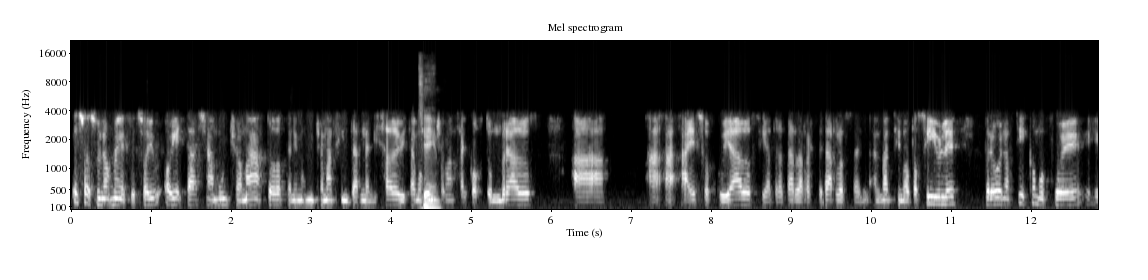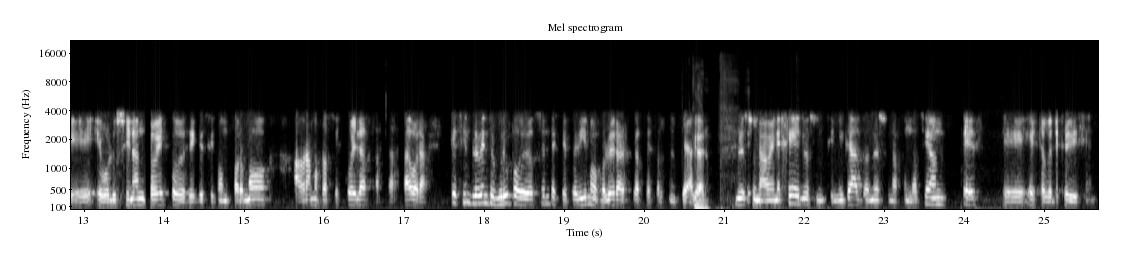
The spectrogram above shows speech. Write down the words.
Eso hace unos meses, hoy, hoy está ya mucho más, todos tenemos mucho más internalizado y estamos sí. mucho más acostumbrados a, a, a, esos cuidados y a tratar de respetarlos al, al máximo posible. Pero bueno, así es como fue eh, evolucionando esto desde que se conformó abramos las escuelas hasta, hasta ahora, que es simplemente un grupo de docentes que pedimos volver a las clases presenciales. Claro. No es una ONG, no es un sindicato, no es una fundación, es eh, esto que te estoy diciendo.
